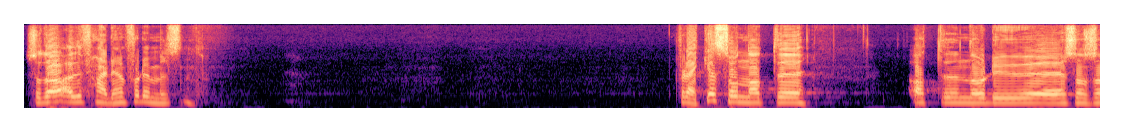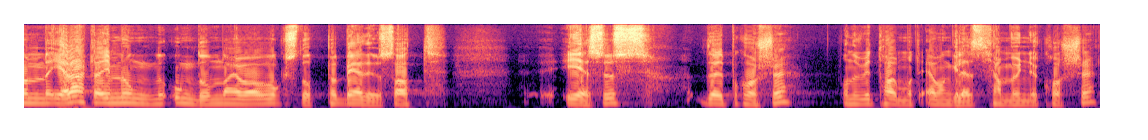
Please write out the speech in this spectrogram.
Så da er du ferdig med fordømmelsen. For det er ikke sånn at, eh, at når du eh, Sånn som jeg lærte i min ungdom da jeg var vokst opp på bedehuset, at Jesus døde på korset. Og når vi tar imot evangeliet, så kommer vi under korset.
